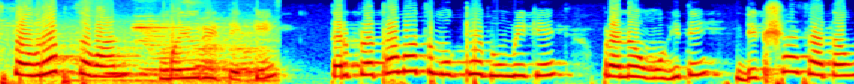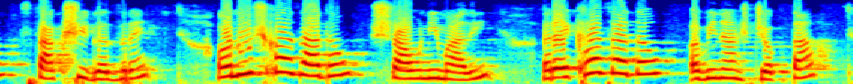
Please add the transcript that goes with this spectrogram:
सौरभ चव्हाण मयुरी टेके. तर प्रथमच मुख्य भूमिकेत प्रणव मोहिते दीक्षा जाधव साक्षी गजरे अनुष्का जाधव श्रावणी मारी रेखा जाधव अविनाश जगताप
